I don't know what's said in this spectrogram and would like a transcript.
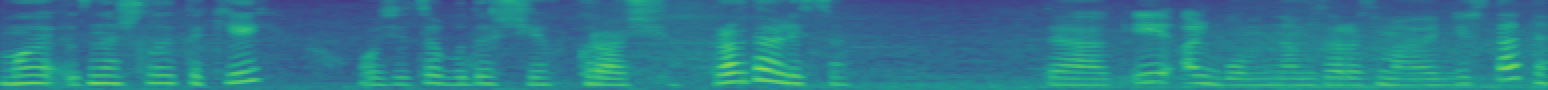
ми знайшли такий. Ось і це буде ще краще. Правда, Аліса? Так, і альбом нам зараз мають дістати.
